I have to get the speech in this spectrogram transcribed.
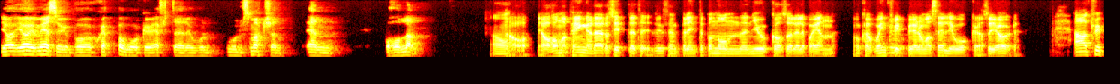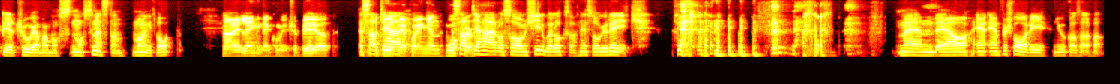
Jag, jag är mer sugen på att skeppa Walker efter Wol- Wolves-matchen än att hålla han. Ja, ja, ja, har man pengar där och sitter till exempel inte på någon Newcastle eller på en och kan få in Mm. Trippier om man säljer Walker, så gör det. Ja, Trippier tror jag man måste, måste nästan. Man har inget val. Nej, i längden kommer ju Trippier göra satt, betydligt mer här, poäng än jag satt Walker. jag här och sa om Chilwell också. Ni såg hur det gick. Men det är ja, en, en försvar i Newcastle i alla fall.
